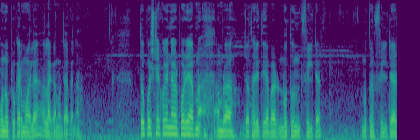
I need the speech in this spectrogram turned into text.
কোনো প্রকার ময়লা লাগানো যাবে না। তো পরিষ্কার করে নেওয়ার পরে আমরা যথারীতি আবার নতুন ফিল্টার নতুন ফিল্টার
